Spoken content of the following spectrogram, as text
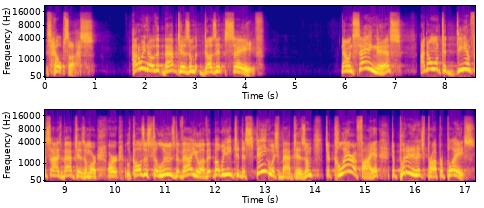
This helps us. How do we know that baptism doesn't save? Now, in saying this, I don't want to de emphasize baptism or, or cause us to lose the value of it, but we need to distinguish baptism, to clarify it, to put it in its proper place.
